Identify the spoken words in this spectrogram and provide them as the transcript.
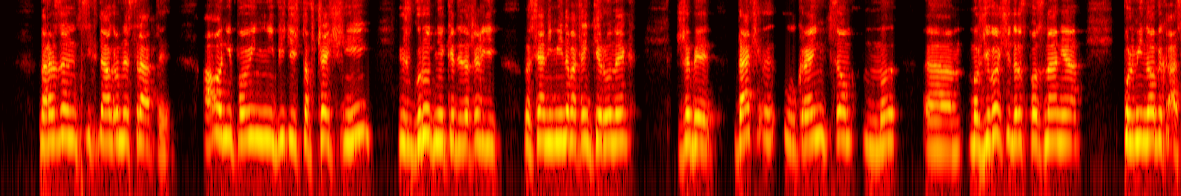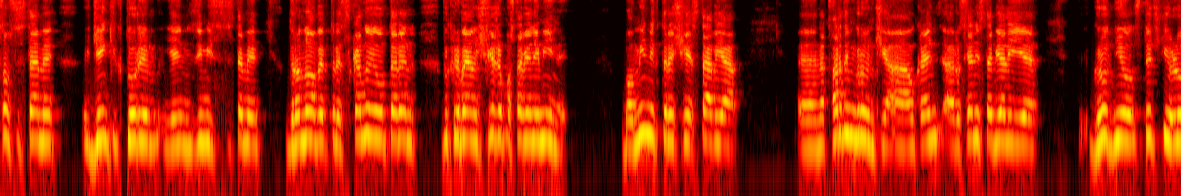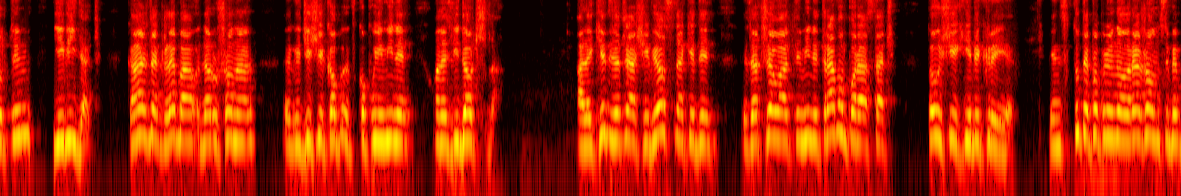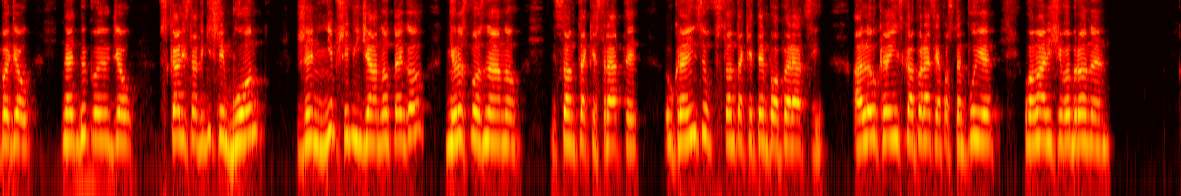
narażając ich na ogromne straty. A oni powinni widzieć to wcześniej, już w grudniu, kiedy zaczęli Rosjanie minować ten kierunek, żeby dać e, Ukraińcom e, możliwości do rozpoznania pól minowych, a są systemy, dzięki którym, między innymi systemy dronowe, które skanują teren, wykrywają świeżo postawione miny. Bo miny, które się stawia e, na twardym gruncie, a, Ukraiń, a Rosjanie stawiali je w grudniu, styczniu, lutym, je widać. Każda gleba naruszona, e, gdzie się kop, wkopuje miny, ona jest widoczna ale kiedy zaczęła się wiosna, kiedy zaczęła te miny trawą porastać, to już się ich nie wykryje. Więc tutaj popełniono rażący, bym powiedział, nawet bym powiedział w skali strategicznej błąd, że nie przewidziano tego, nie rozpoznano, stąd takie straty Ukraińców, stąd takie tempo operacji. Ale ukraińska operacja postępuje, łamali się w obronę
